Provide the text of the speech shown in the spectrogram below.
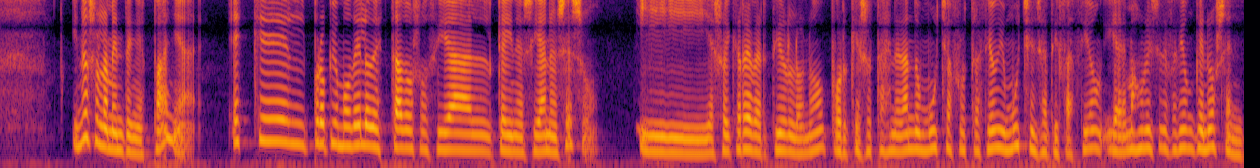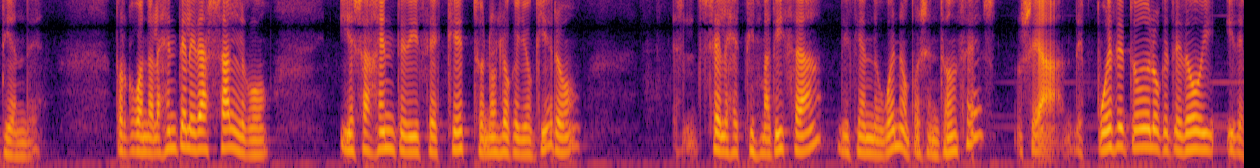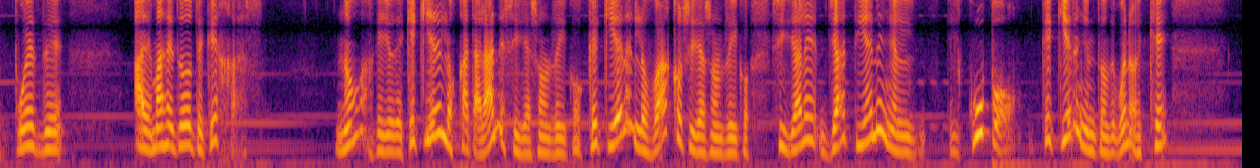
Y no solamente en España, es que el propio modelo de Estado social keynesiano es eso. Y eso hay que revertirlo, ¿no? Porque eso está generando mucha frustración y mucha insatisfacción. Y además una insatisfacción que no se entiende. Porque cuando a la gente le das algo y esa gente dice que esto no es lo que yo quiero, se les estigmatiza diciendo, bueno, pues entonces, o sea, después de todo lo que te doy y después de, además de todo, te quejas, ¿no? Aquello de, ¿qué quieren los catalanes si ya son ricos? ¿Qué quieren los vascos si ya son ricos? Si ya, le, ya tienen el, el cupo, ¿qué quieren entonces? Bueno, es que,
